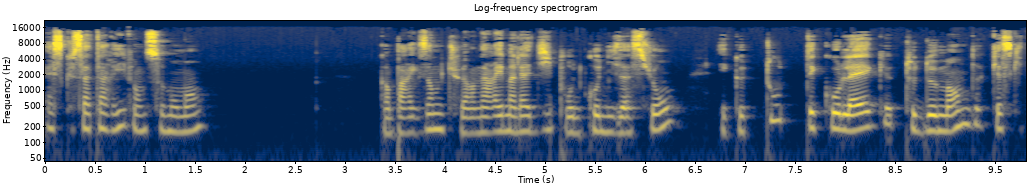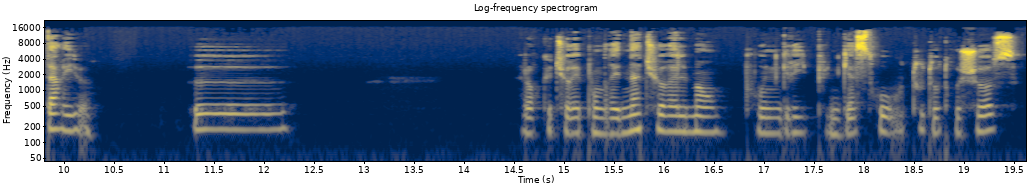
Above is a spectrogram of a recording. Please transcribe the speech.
Est-ce que ça t'arrive en ce moment? Quand par exemple tu es en arrêt maladie pour une conisation et que tous tes collègues te demandent qu'est-ce qui t'arrive? Euh alors que tu répondrais naturellement pour une grippe, une gastro ou toute autre chose,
